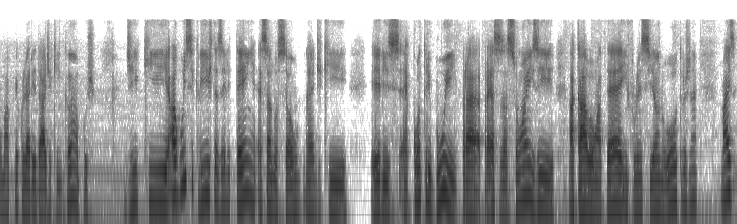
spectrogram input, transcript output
uma peculiaridade aqui em Campos de que alguns ciclistas ele têm essa noção né, de que eles é, contribuem para essas ações e acabam até influenciando outros, né? Mas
